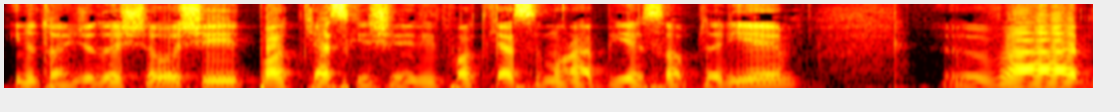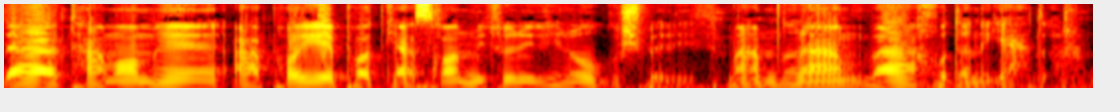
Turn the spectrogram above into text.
اینو تا اینجا داشته باشید. پادکست که شنیدید پادکست مربی حسابداریه و در تمام اپ های پادکست خان می‌تونید اینو گوش بدید. ممنونم و خدا نگهدار.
